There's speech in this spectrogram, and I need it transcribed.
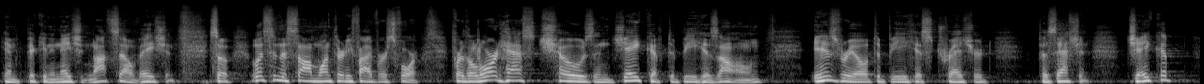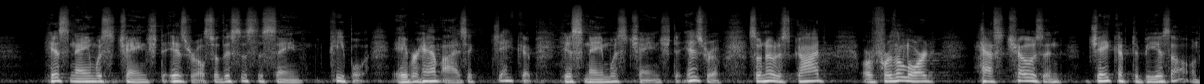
him picking a nation, not salvation. So listen to Psalm 135, verse 4. For the Lord has chosen Jacob to be his own, Israel to be his treasured possession. Jacob, his name was changed to Israel. So this is the same people Abraham, Isaac, Jacob. His name was changed to Israel. So notice God, or for the Lord, has chosen Jacob to be his own,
